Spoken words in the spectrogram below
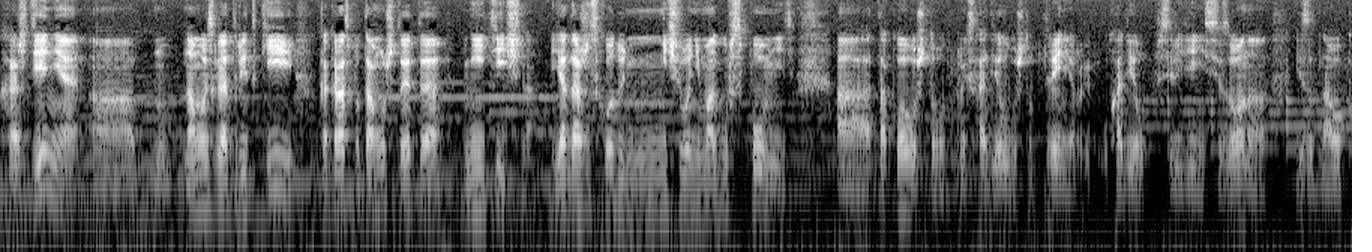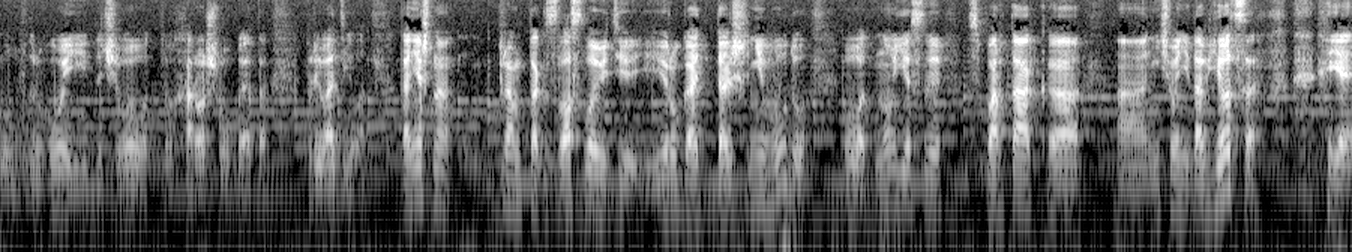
хождения, а, ну, на мой взгляд, редки, как раз потому, что это неэтично. Я даже сходу ничего не могу вспомнить а, такого, что вот происходило бы, чтобы тренер уходил в середине сезона из одного клуба в другой, и до чего вот хорошего бы это приводило. Конечно, прям так злословить и, и ругать дальше не буду, вот, но если Спартак а, а, ничего не добьется, я,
